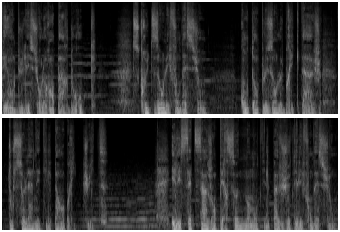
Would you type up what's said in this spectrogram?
déambulé sur le rempart d'Uruk. Scrutes-en les fondations, contemples-en le briquetage, tout cela n'est-il pas en briques cuites? Et les sept sages en personne n'en ont-ils pas jeté les fondations?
